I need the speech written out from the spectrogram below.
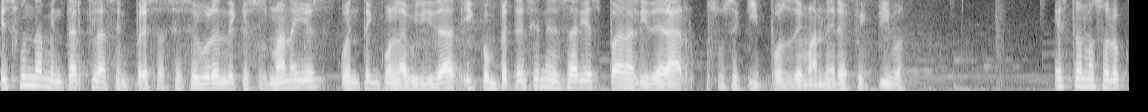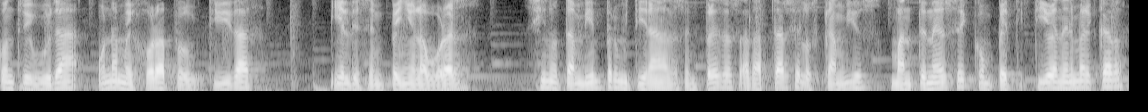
es fundamental que las empresas se aseguren de que sus managers cuenten con la habilidad y competencias necesarias para liderar sus equipos de manera efectiva. Esto no solo contribuirá a una mejora productividad y el desempeño laboral, sino también permitirá a las empresas adaptarse a los cambios, mantenerse competitiva en el mercado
